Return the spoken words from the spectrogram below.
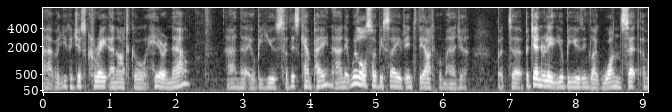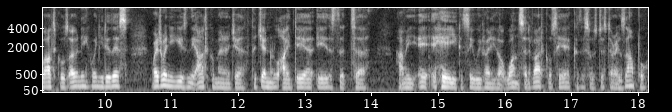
uh, but you can just create an article here and now, and uh, it will be used for this campaign, and it will also be saved into the article manager. But, uh, but generally you'll be using like one set of articles only when you do this, whereas when you're using the article manager, the general idea is that uh, I mean, here you can see we've only got one set of articles here because this was just our example.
